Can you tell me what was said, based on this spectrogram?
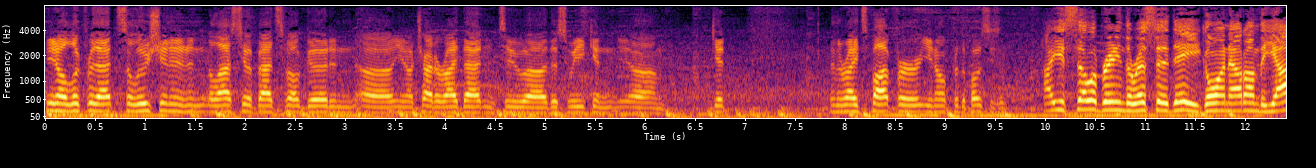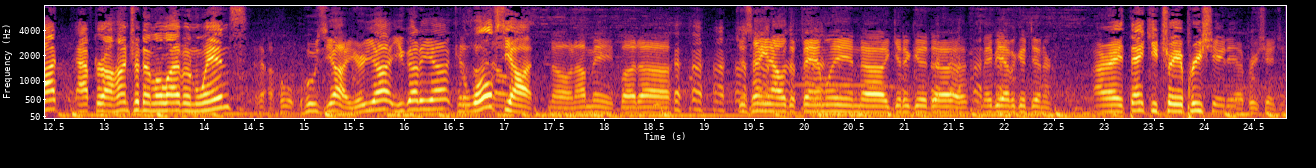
you know, look for that solution. And, the last two at bats felt good, and uh, you know, try to ride that into uh, this week and um, get in the right spot for you know for the postseason. How are you celebrating the rest of the day? You going out on the yacht after 111 wins? Who's yacht? Your yacht? You got a yacht? The Wolf's yacht. No, not me. But uh, just hanging out with the family and uh, get a good, uh, maybe have a good dinner. All right. Thank you, Trea. Appreciate it. I appreciate you.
